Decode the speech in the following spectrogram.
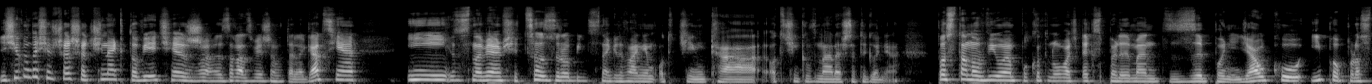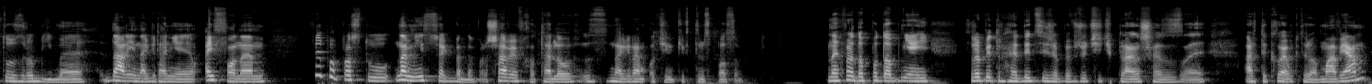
Jeśli oglądacie wczorajszy odcinek, to wiecie, że zaraz wjeżdżam w delegację i zastanawiałem się, co zrobić z nagrywaniem odcinka, odcinków na resztę tygodnia. Postanowiłem pokontynuować eksperyment z poniedziałku i po prostu zrobimy dalej nagranie iPhone'em. Wy po prostu na miejscu, jak będę w Warszawie, w hotelu, nagram odcinki w tym sposób. Najprawdopodobniej zrobię trochę edycji, żeby wrzucić planszę z e, artykułem, który omawiam,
